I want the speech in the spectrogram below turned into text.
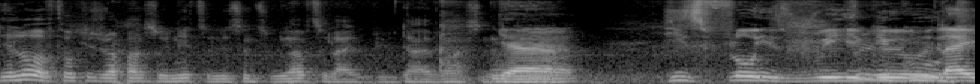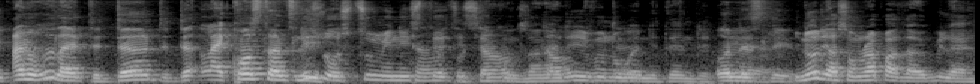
There are a lot of Turkish rappers we need to listen to. We have to like be diverse. Now. Yeah. His flow is really, Really good. good. like And it was like the dun, the dun, like constantly. This was two minutes Down, thirty down, seconds, and I didn't even know when it ended. Honestly. You know, there are some rappers that will be like,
